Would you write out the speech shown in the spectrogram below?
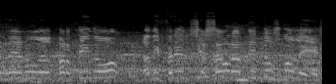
reanuda el partido. La diferencia es ahora de dos goles.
